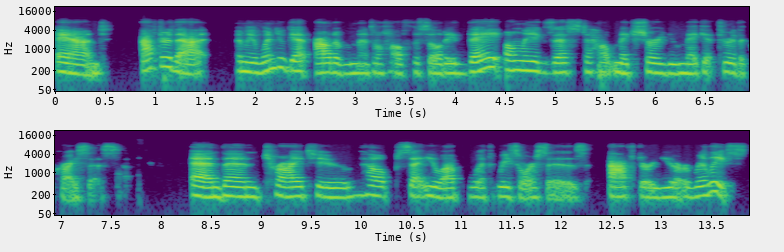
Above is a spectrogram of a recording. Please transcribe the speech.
And after that, I mean, when you get out of a mental health facility, they only exist to help make sure you make it through the crisis and then try to help set you up with resources after you're released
